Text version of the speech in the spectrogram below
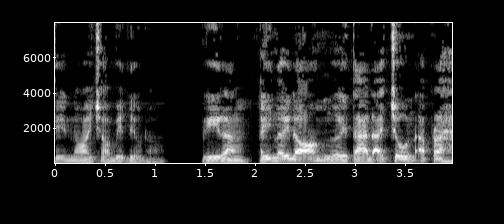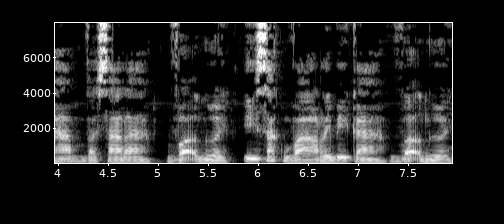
thì nói cho biết điều đó. Ghi rằng ấy nơi đó người ta đã chôn Abraham và Sarah, vợ người, Isaac và Rebecca, vợ người,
